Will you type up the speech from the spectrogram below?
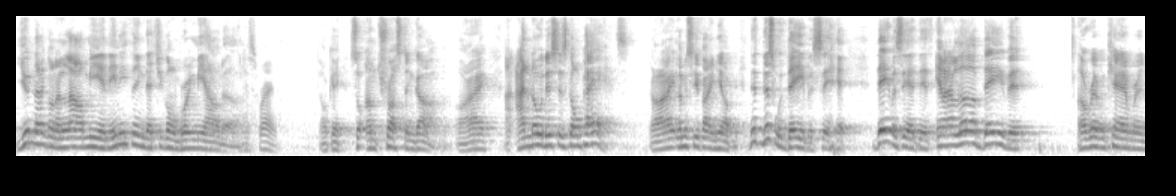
you're not going to allow me in anything that you're going to bring me out of. that's right Okay, so I'm trusting God. All right, I, I know this is gonna pass. All right, let me see if I can help you. This, this is what David said. David said this, and I love David, uh, Reverend Cameron,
